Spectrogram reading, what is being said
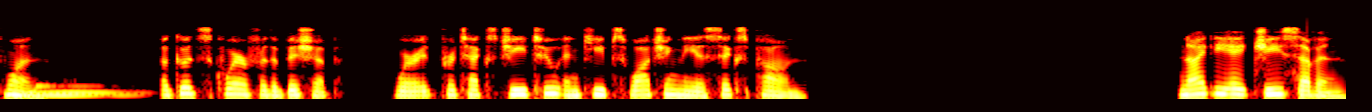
f1. A good square for the bishop, where it protects g2 and keeps watching the a6 pawn. Knight e8 g7.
